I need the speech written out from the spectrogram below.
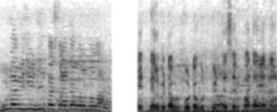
మూడో విజయం నీతో స్టార్ట్ అవ్వాలి మళ్ళా నిలబెట్టి అప్పుడు ఫోటో కొట్టి పెడితే సరిపోతుంది అందరు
